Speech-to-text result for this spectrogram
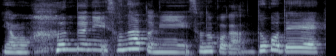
いやもう本当にその後にその子がどこで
